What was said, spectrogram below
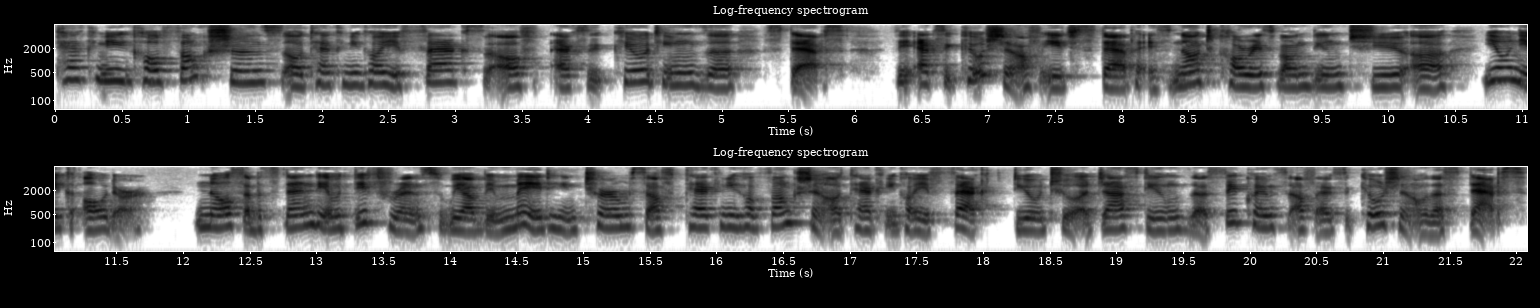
technical functions or technical effects of executing the steps, the execution of each step is not corresponding to a unique order no substantive difference will be made in terms of technical function or technical effect due to adjusting the sequence of execution of the steps.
